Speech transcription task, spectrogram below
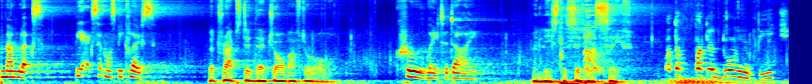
Mamluks. The exit must be close. The traps did their job after all. Cruel way to die. At least the city is safe. What the fuck you doing, you bitch?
